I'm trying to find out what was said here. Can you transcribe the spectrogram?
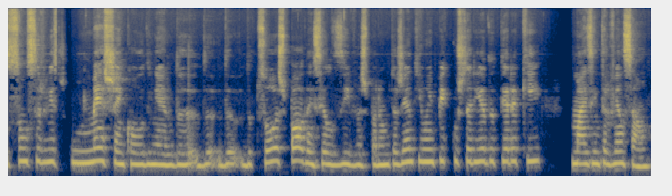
são serviços que mexem com o dinheiro de, de, de, de pessoas, podem ser lesivas para muita gente, e o IMPIC gostaria de ter aqui mais intervenção.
